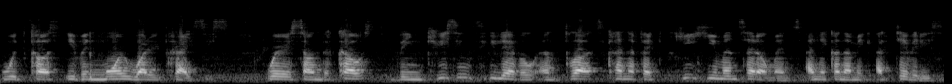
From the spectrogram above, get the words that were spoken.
would cause even more water crises. Whereas on the coast, the increasing sea level and floods can affect key human settlements and economic activities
